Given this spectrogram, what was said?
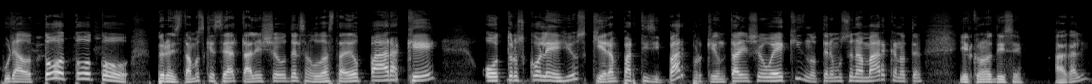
jurado, todo, todo, todo. Pero necesitamos que sea el talent show del San Judas Tadeo para que otros colegios quieran participar, porque un talent show X no tenemos una marca, no tenemos... Y el que dice, hágale.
